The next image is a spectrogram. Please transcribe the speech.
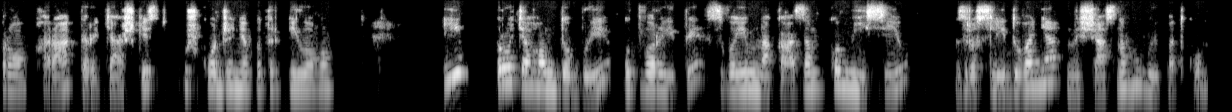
про характер і тяжкість ушкодження потерпілого, і протягом доби утворити своїм наказом комісію з розслідування нещасного випадку.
